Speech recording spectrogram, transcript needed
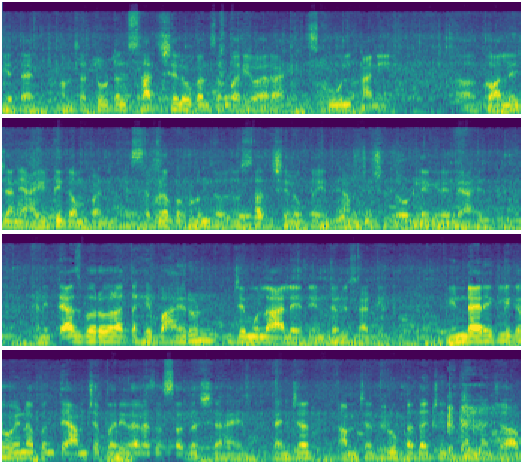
येत आहेत. आमचा टोटल सातशे लोकांचा परिवार आहे स्कूल आणि कॉलेज आणि आय टी कंपनी हे सगळं पकडून जवळजवळ सातशे लोक इथे आमच्याशी जोडले गेलेले आहेत. आणि त्याचबरोबर आता हे बाहेरून जे मुलं आले आहेत इंटरव्ह्यूसाठी इनडायरेक्टली का होईना पण ते आमच्या परिवाराचा सदस्य आहेत. त्यांच्यात आमच्या थ्रू कदाचित त्यांना जॉब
